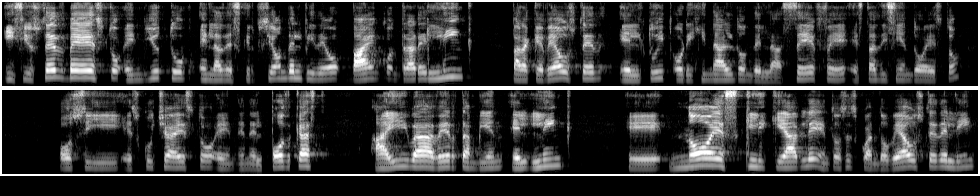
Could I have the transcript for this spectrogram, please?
Y si usted ve esto en YouTube, en la descripción del video va a encontrar el link para que vea usted el tweet original donde la CFE está diciendo esto. O si escucha esto en, el podcast, ahí va a ver también el link. Eh, no es cliqueable, entonces cuando vea usted el link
